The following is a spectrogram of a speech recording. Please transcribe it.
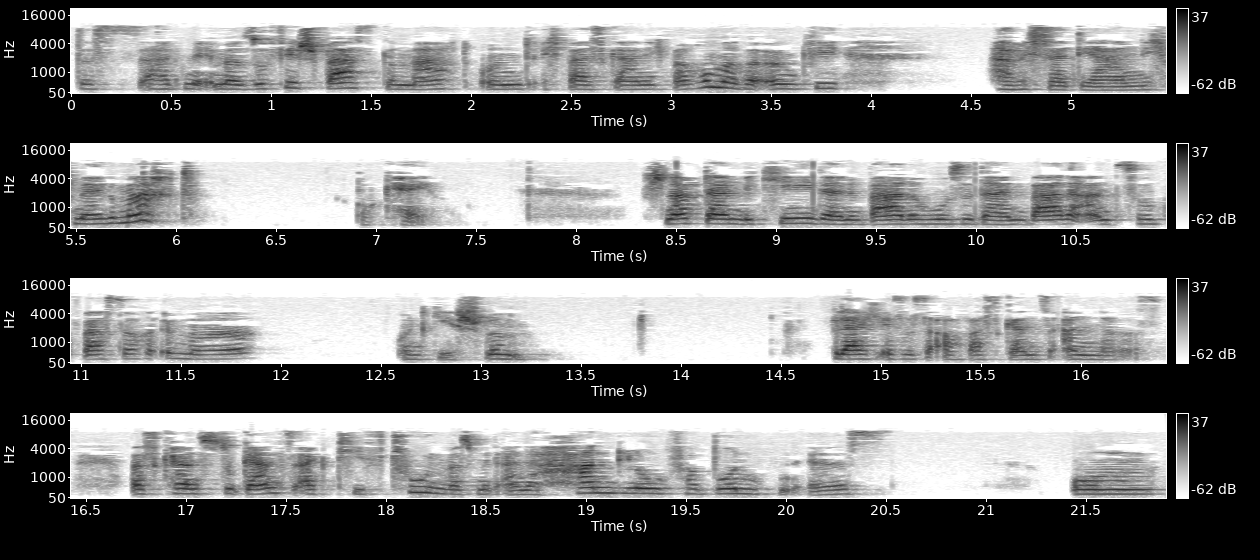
Das hat mir immer so viel Spaß gemacht und ich weiß gar nicht warum, aber irgendwie habe ich seit Jahren nicht mehr gemacht. Okay. Schnapp dein Bikini, deine Badehose, deinen Badeanzug, was auch immer und geh schwimmen. Vielleicht ist es auch was ganz anderes. Was kannst du ganz aktiv tun, was mit einer Handlung verbunden ist, um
